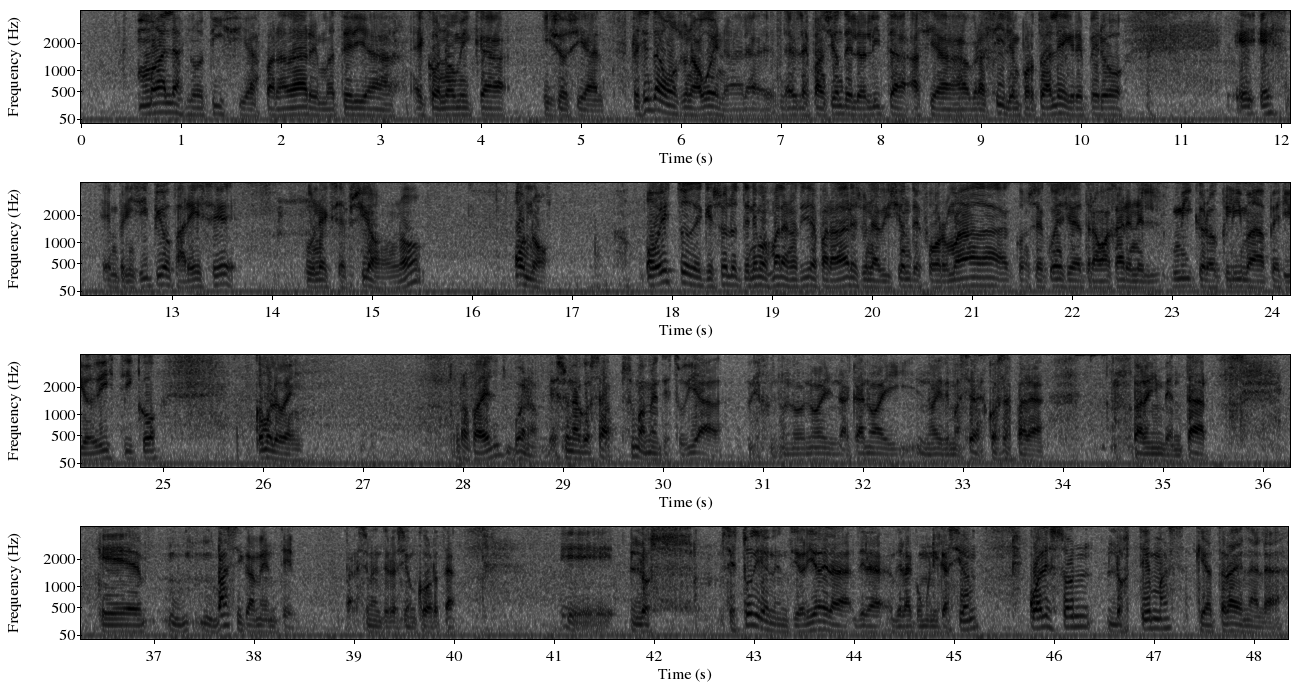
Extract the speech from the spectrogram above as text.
malas noticias para dar en materia económica y social. Recién dábamos una buena, la, expansión de Lolita hacia Brasil, en Porto Alegre, pero es, en principio, parece una excepción, ¿no? ¿O no? ¿O esto de que solo tenemos malas noticias para dar es una visión deformada, consecuencia de trabajar en el microclima periodístico? ¿Cómo lo ven? Rafael. Bueno, es una cosa sumamente estudiada. No, hay- acá no hay, no hay demasiadas cosas para, para inventar. Eh, básicamente, para hacer una intervención corta, eh, los, se estudian en teoría de la, de la- comunicación cuáles son los temas que atraen a la,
